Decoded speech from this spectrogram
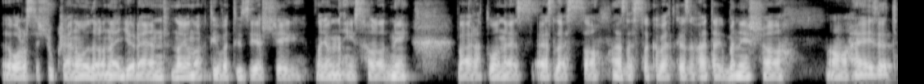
orosz és ukrán oldalon egyaránt, nagyon aktív a tüzérség, nagyon nehéz haladni. Várhatóan ez, ez, lesz, a, ez lesz a következő hetekben is a, a helyzet.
